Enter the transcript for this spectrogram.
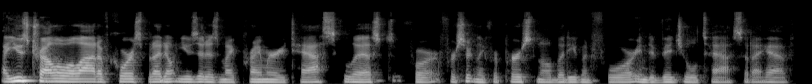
I use Trello a lot, of course, but I don't use it as my primary task list for for certainly for personal, but even for individual tasks that I have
